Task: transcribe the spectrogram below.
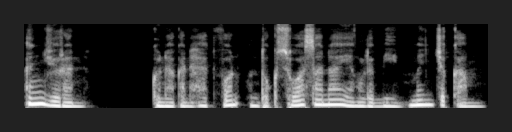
Anjuran: gunakan headphone untuk suasana yang lebih mencekam.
